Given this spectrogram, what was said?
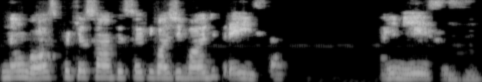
não gosto porque eu sou uma pessoa que gosta de bola de três, tá? Arremessos. Uhum.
